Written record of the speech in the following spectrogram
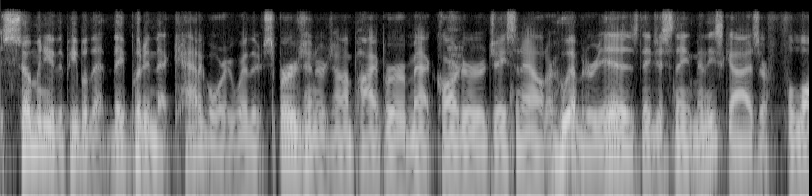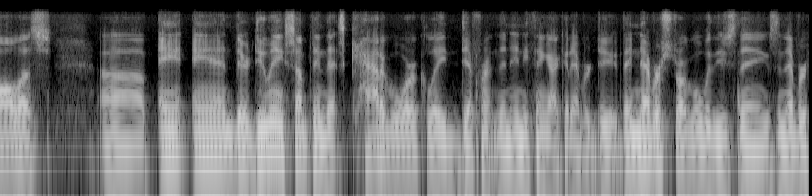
so many of the people that they put in that category, whether it's Spurgeon or John Piper or Matt Carter or Jason Allen or whoever it is, they just think, man, these guys are flawless uh, and, and, they're doing something that's categorically different than anything I could ever do. They never struggle with these things. They never,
